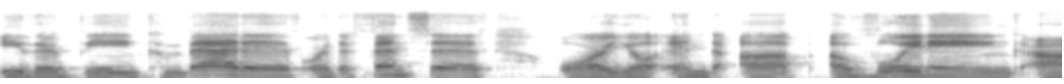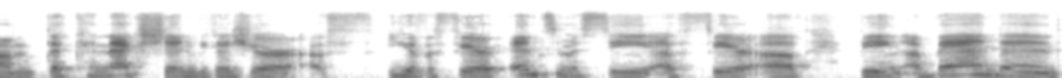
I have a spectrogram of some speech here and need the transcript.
either being combative or defensive or you'll end up avoiding um, the connection because you're you have a fear of intimacy, a fear of being abandoned.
